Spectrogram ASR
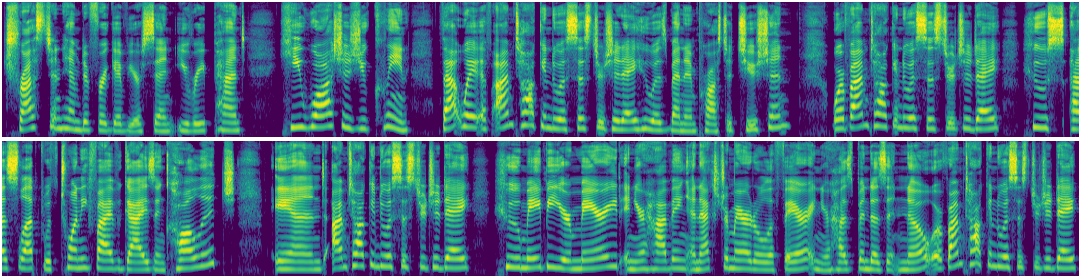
trust in him to forgive your sin. You repent. He washes you clean. That way, if I'm talking to a sister today who has been in prostitution, or if I'm talking to a sister today who has slept with 25 guys in college, and I'm talking to a sister today who maybe you're married and you're having an extramarital affair and your husband doesn't know, or if I'm talking to a sister today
